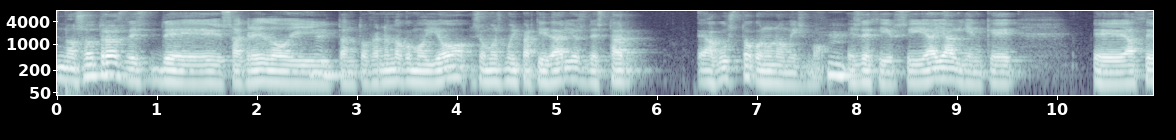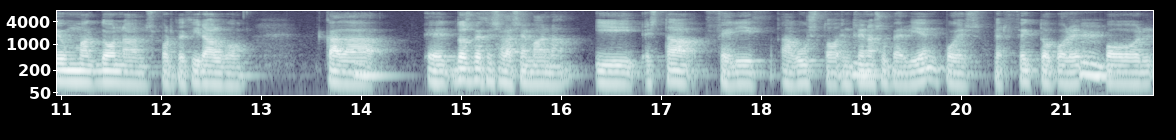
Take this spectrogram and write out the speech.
Nosotros desde Sagredo y tanto Fernando como yo somos muy partidarios de estar a gusto con uno mismo. Es decir, si hay alguien que eh, hace un McDonald's, por decir algo, cada eh, dos veces a la semana y está feliz, a gusto, entrena súper bien, pues perfecto por él, por,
